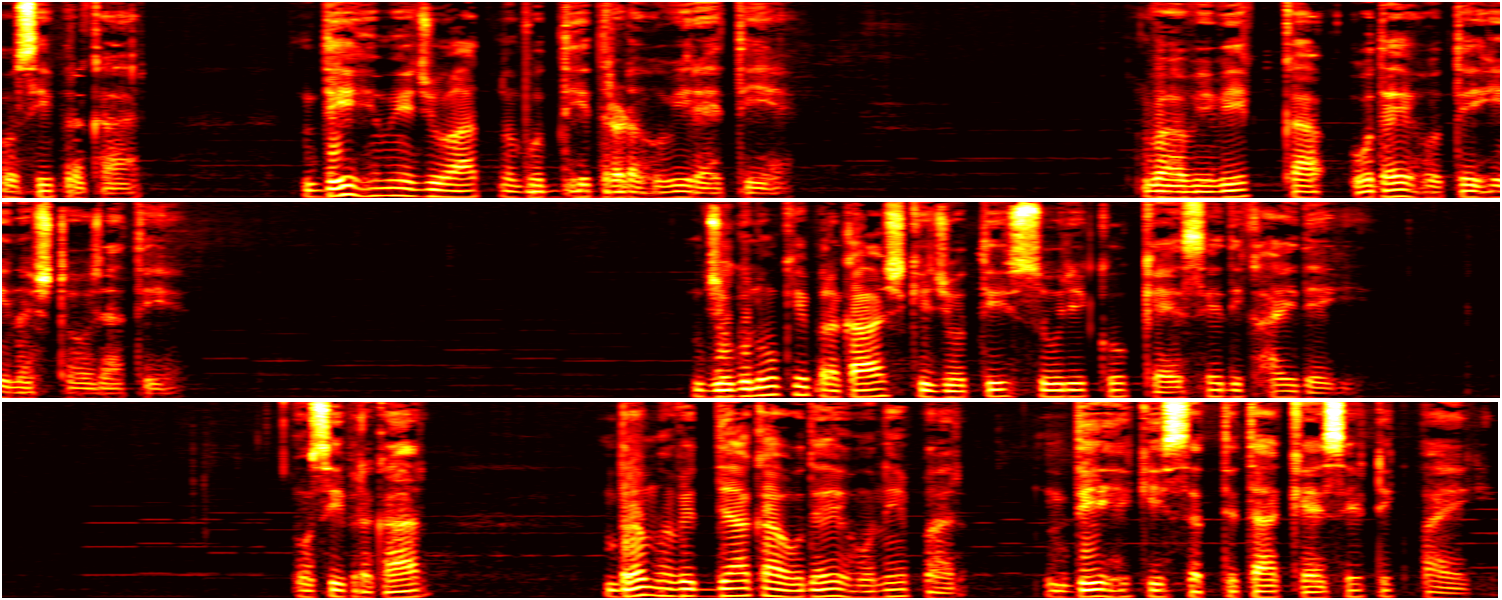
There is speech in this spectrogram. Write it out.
उसी प्रकार देह में जो आत्मबुद्धि दृढ़ हुई रहती है वह विवेक का उदय होते ही नष्ट हो जाती है। जुगनों के प्रकाश की ज्योति सूर्य को कैसे दिखाई देगी? उसी प्रकार ब्रह्म विद्या का उदय होने पर देह की सत्यता कैसे टिक पाएगी?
